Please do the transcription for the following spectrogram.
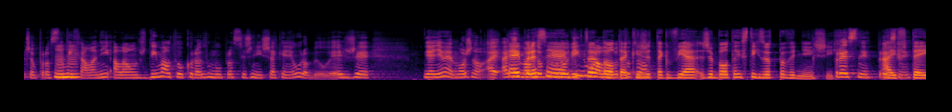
čo proste mm-hmm. tí chalani, ale on vždy mal toľko rozumu proste, že nič také neurobil. Vieš, že ja neviem, možno aj, aj Ej, že mal presne, dobrú rodinu, Viktor bol taký, toto. že, tak via, že bol tak z tých zodpovednejších. Presne, presne. Aj v tej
